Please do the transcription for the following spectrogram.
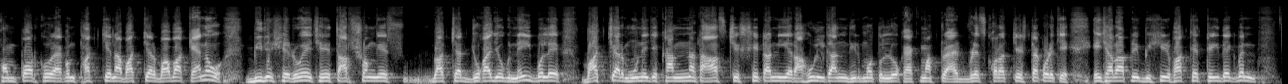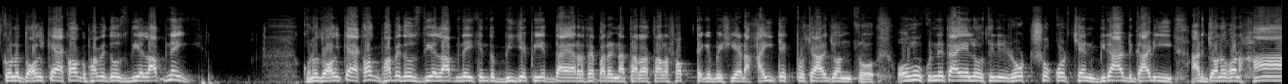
সম্পর্ক এখন থাকছে না, বাচ্চার বাবা কেন বিদেশে রয়েছে, তার সঙ্গে বাচ্চার যোগাযোগ নেই বলে বাচ্চার মনে যে কান্নাটা আসছে, সেটা নিয়ে রাহুল গান্ধীর মতো লোক একমাত্র অ্যাড্রেস করার চেষ্টা করেছে। এছাড়া আপনি বেশিরভাগ ক্ষেত্রেই দেখবেন কোনো দলকে এককভাবে দোষ দিয়ে লাভ নেই। কোনো দলকে এককভাবে দোষ দিয়ে লাভ নেই, কিন্তু বিজেপি এর দায় এড়াতে পারে না। তারা তারা সব থেকে বেশি একটা হাইটেক প্রচার যন্ত্র। অমুক নেতা এলো, তিনি রোড শো করছেন, বিরাট গাড়ি, আর জনগণ হাঁ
